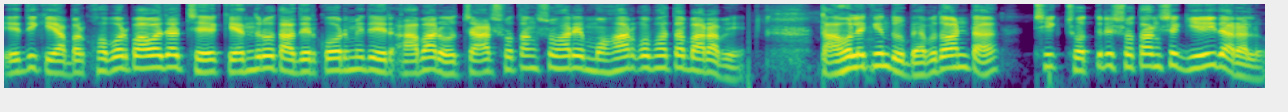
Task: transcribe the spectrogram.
এদিকে আবার খবর পাওয়া যাচ্ছে, কেন্দ্র তাদের কর্মীদের আবারও চার শতাংশ হারে মহার্ঘ ভাতা বাড়াবে। তাহলে কিন্তু ব্যবধানটা ঠিক ছত্রিশ শতাংশে গিয়েই দাঁড়াল।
